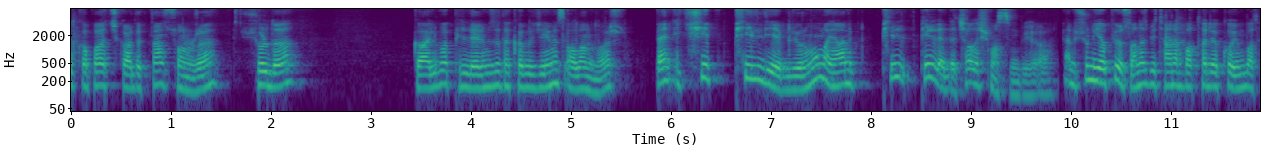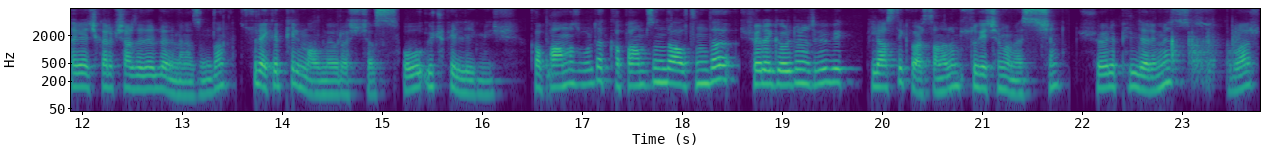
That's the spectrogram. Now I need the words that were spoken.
Bu kapağı çıkardıktan sonra şurada galiba pillerimizi takabileceğimiz alan var. Ben iki pil diye biliyorum ama yani pil pille de çalışmasın bu ya. Yani şunu yapıyorsanız bir tane batarya koyun, bataryaya çıkarıp şarj edebilirim en azından. Sürekli pil mi almaya uğraşacağız? O 3 pilliymiş. Kapağımız burada. Kapağımızın da altında şöyle gördüğünüz gibi bir plastik var sanırım su geçirmemesi için. Şöyle pillerimiz var.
